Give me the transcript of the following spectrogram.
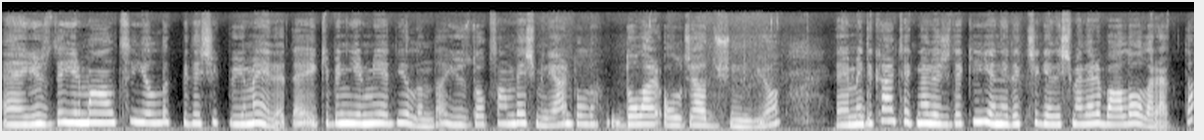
E, %26 yıllık bileşik büyüme ile de 2027 yılında 195 milyar dolar, dolar olacağı düşünülüyor. E, medikal teknolojideki yenilikçi gelişmelere bağlı olarak da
